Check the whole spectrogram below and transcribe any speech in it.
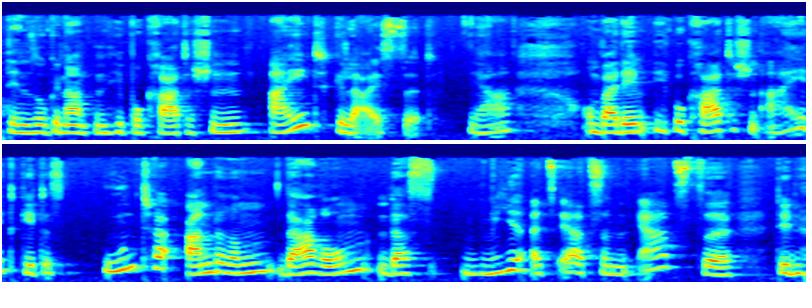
den sogenannten hippokratischen Eid geleistet. Ja, und bei dem hippokratischen Eid geht es unter anderem darum, dass wir als Ärztinnen und Ärzte den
